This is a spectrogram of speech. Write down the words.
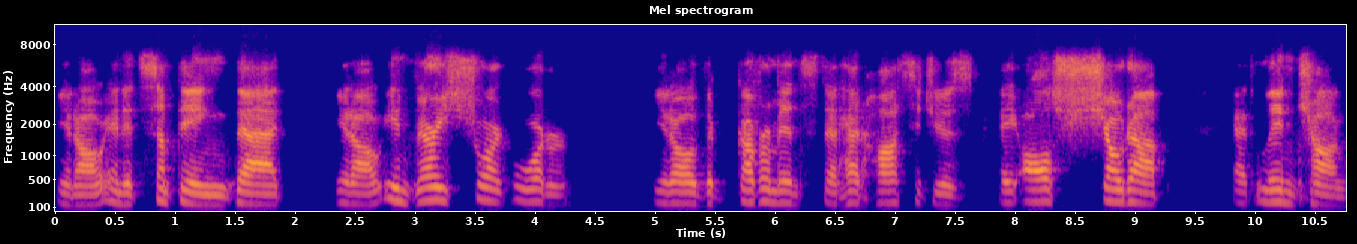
you know, and it's something that, you know, in very short order, you know, the governments that had hostages, they all showed up at Lin Chang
